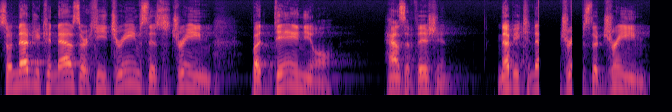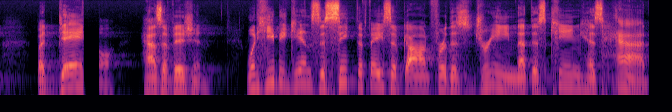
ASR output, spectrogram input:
So Nebuchadnezzar, he dreams this dream, but Daniel has a vision. Nebuchadnezzar dreams the dream, but Daniel has a vision. When he begins to seek the face of God for this dream that this king has had,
